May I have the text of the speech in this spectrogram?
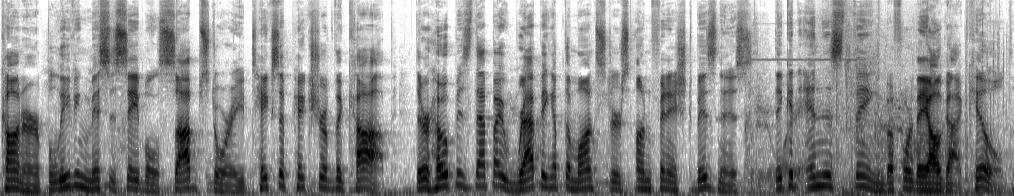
Connor, believing Mrs. Sable's sob story, takes a picture of the cop. Their hope is that by wrapping up the monster's unfinished business, they can end this thing before they all got killed.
